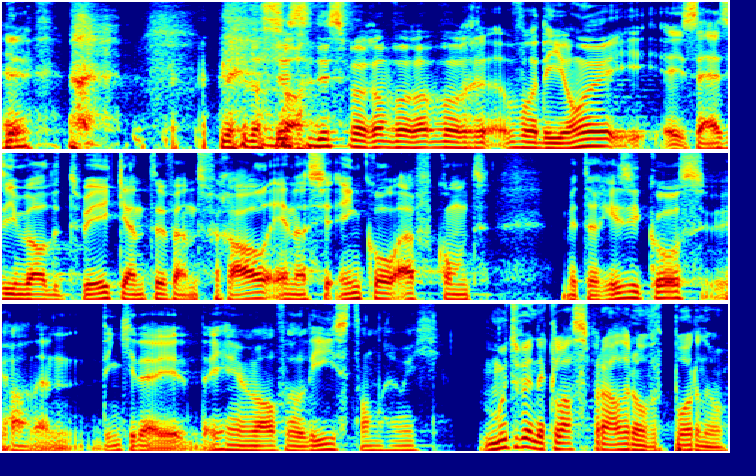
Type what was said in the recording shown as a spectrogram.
Nee. nee dat is dus, dus voor, voor, voor, voor de jongen, zij zien wel de twee kanten van het verhaal. En als je enkel afkomt met de risico's, ja, dan denk je dat je, dat je hem wel verliest onderweg. Moeten we in de klas praten over porno?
